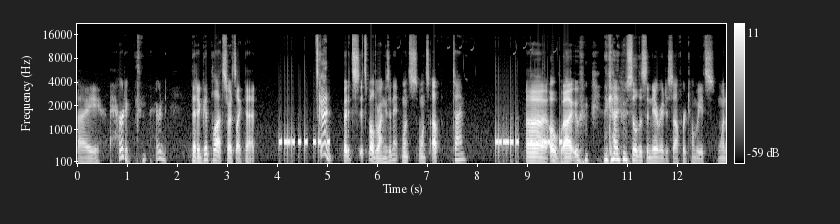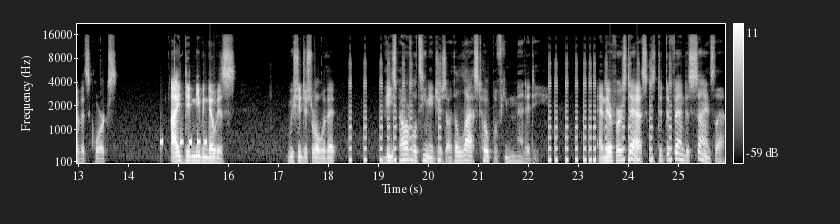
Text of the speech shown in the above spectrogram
I I heard a, I heard that a good plot starts like that. It's good, but it's it's spelled wrong, isn't it? Once once up time. Uh oh, uh, the guy who sold us the narrator software told me it's one of its quirks. I didn't even notice. We should just roll with it. These powerful teenagers are the last hope of humanity. And their first task is to defend a science lab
